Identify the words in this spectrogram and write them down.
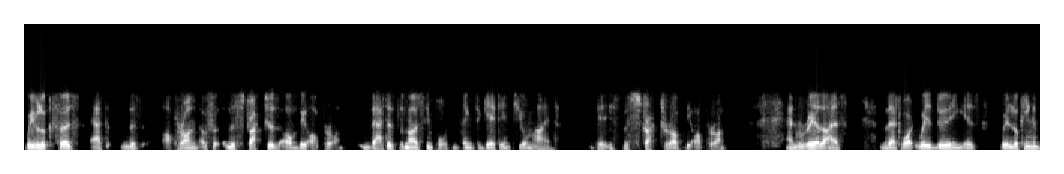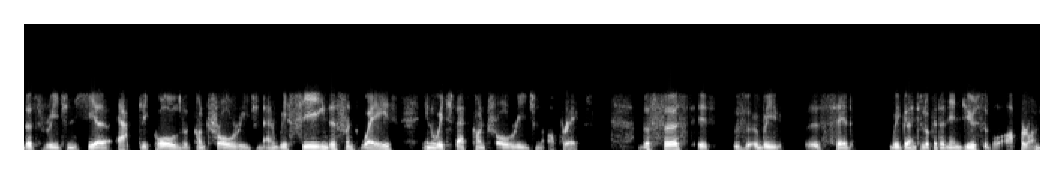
We look first at the operon, the structures of the operon. That is the most important thing to get into your mind. Okay, is the structure of the operon. And realize that what we're doing is we're looking at this region here, aptly called the control region, and we're seeing different ways in which that control region operates. The first is we said we're going to look at an inducible operon.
